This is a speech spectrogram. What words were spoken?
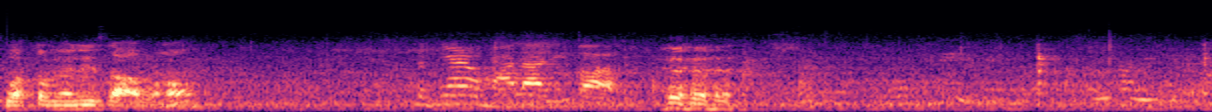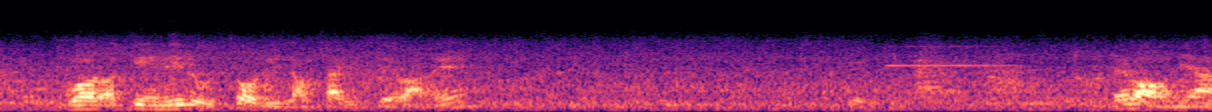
ဟိုတော့ရန်လေးစားပါတော့တကယ်တော့မာလာလေးပါဟိုတော့အကင်လေးကိုစော့လေးလောင်းချပြီးဆဲပါမယ်ဆဲပါအောင်ညာ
